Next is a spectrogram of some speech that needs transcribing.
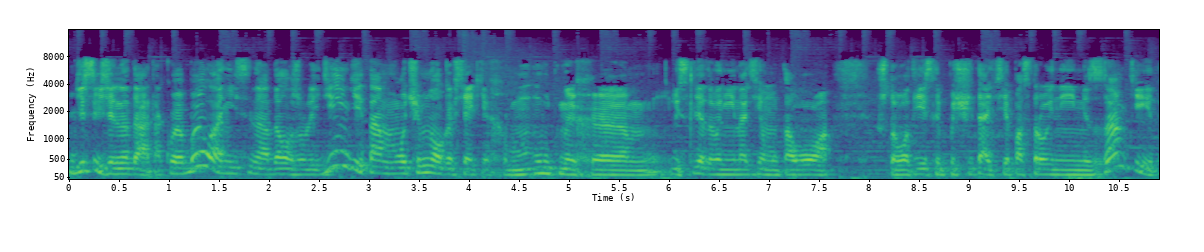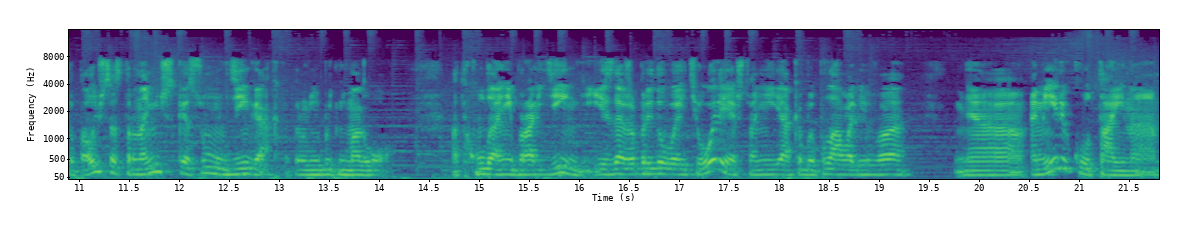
Действительно, да, такое было. Они сильно одалживали деньги. Там очень много всяких мутных э, исследований на тему того, что вот если посчитать все построенные ими замки, то получится астрономическая сумма в деньгах, которой не быть не могло. Откуда они брали деньги? Есть даже бредовая теория, что они якобы плавали в э, Америку тайно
